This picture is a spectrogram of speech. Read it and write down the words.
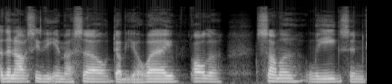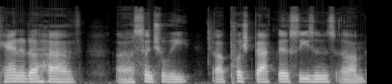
And then obviously the MSL, WLA, all the summer leagues in Canada have uh, essentially uh, pushed back their seasons. Um,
